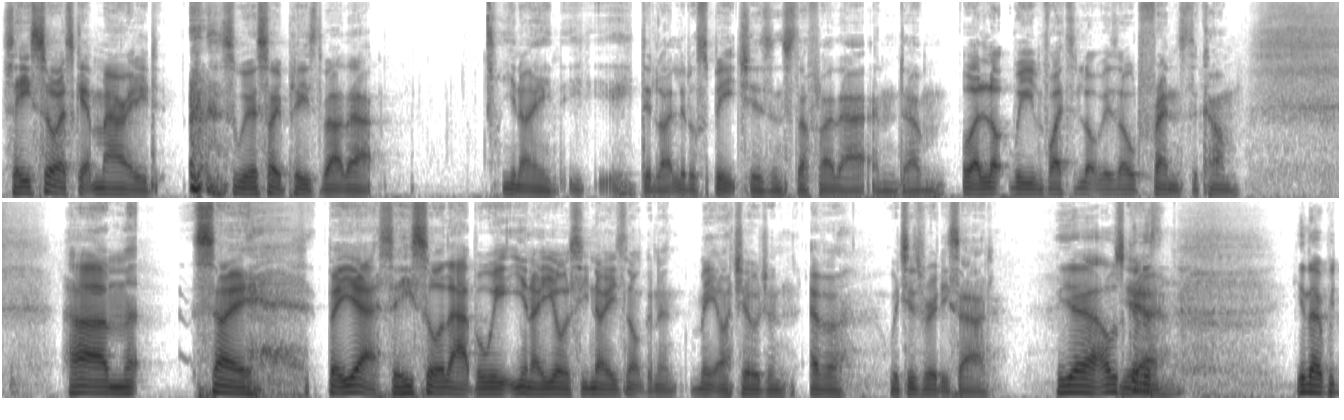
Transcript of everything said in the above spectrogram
So he saw us get married. so we were so pleased about that you know, he, he, did like little speeches and stuff like that, and um, well, a lot. We invited a lot of his old friends to come. Um, so, but yeah, so he saw that, but we, you know, you obviously know he's not going to meet our children ever, which is really sad. Yeah, I was going to, you know, we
